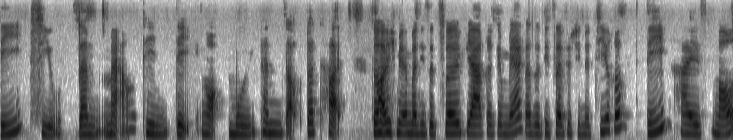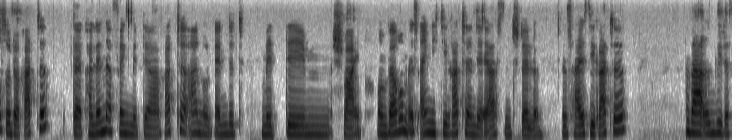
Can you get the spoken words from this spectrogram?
Tí Xiu Dần Mão Thìn Tị Ngọ Mùi Thân Dậu Đất Hợi. So habe ich mir immer diese zwölf Jahre gemerkt, also die zwölf verschiedene Tiere. Die heißt Maus oder Ratte. Der Kalender fängt mit der Ratte an und endet mit dem Schwein. Und warum ist eigentlich die Ratte in der ersten Stelle? Das heißt, die Ratte war irgendwie das,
